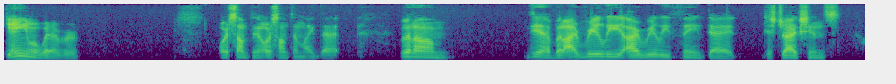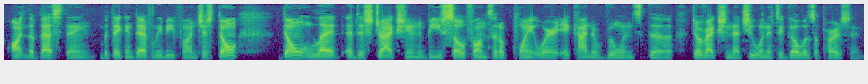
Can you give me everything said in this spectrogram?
game or whatever or something or something like that. But um yeah, but I really I really think that distractions aren't the best thing, but they can definitely be fun. Just don't don't let a distraction be so fun to the point where it kind of ruins the direction that you wanted to go as a person.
